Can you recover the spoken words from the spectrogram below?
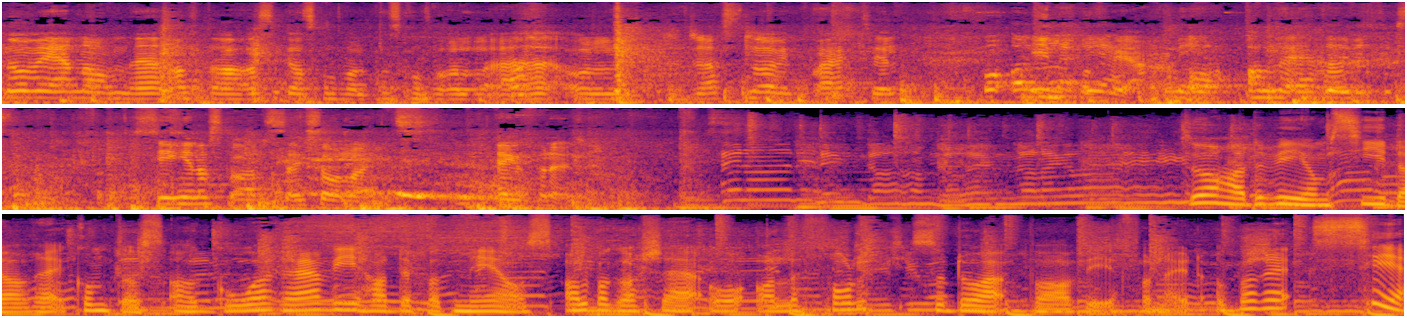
Nå er vi gjennom alt av sikkerhetskontroll, passkontroll eh, og jazz. Nå er vi på vei til inn på flyet. Og alle er her. Ingen har skadet seg så langt. Jeg er fornøyd. Da hadde vi omsider kommet oss av gårde. Vi hadde fått med oss all bagasje og alle folk, så da var vi fornøyd. Og bare se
